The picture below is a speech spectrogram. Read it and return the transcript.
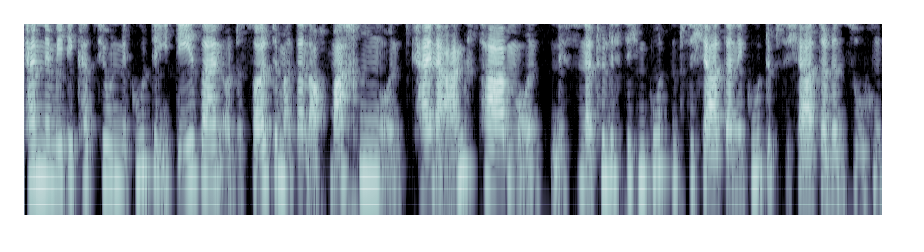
kann eine Medikation eine gute Idee sein und das sollte man dann auch machen und keine Angst haben und natürlich sich einen guten Psychiater, eine gute Psychiaterin suchen,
